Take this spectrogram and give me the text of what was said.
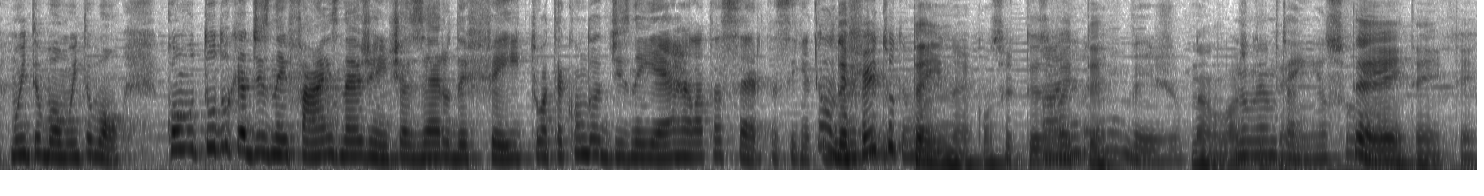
Muito bom, muito bom. Como tudo que a Disney faz, né, gente, é zero defeito. Até quando a Disney erra, ela tá certa, assim. É Não, muito, defeito muito- tem, né? Com certeza Ah, vai eu ter. não vejo. Não, lógico não, que não tem. tem. Eu Tem, tem, tem,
